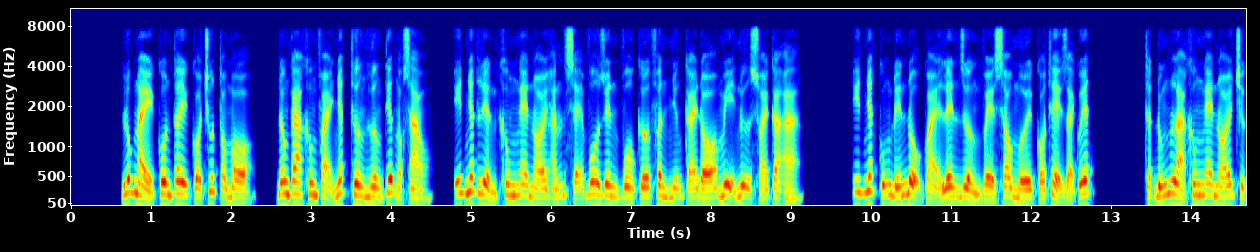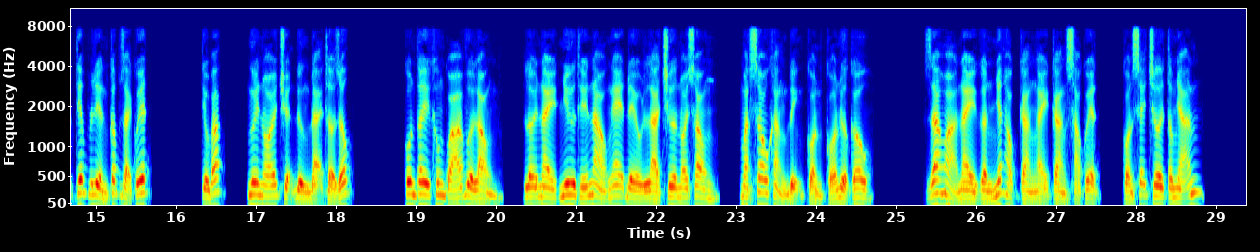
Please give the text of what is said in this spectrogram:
Lúc này côn Tây có chút tò mò, đông ca không phải nhất thương hương tiếc ngọc sao, ít nhất liền không nghe nói hắn sẽ vô duyên vô cớ phân những cái đó mỹ nữ soái ca a. Ít nhất cũng đến độ quải lên giường về sau mới có thể giải quyết. Thật đúng là không nghe nói trực tiếp liền cấp giải quyết. Tiểu Bắc, ngươi nói chuyện đường đại thở dốc. Côn Tây không quá vừa lòng, lời này như thế nào nghe đều là chưa nói xong, mặt sau khẳng định còn có nửa câu. Gia hỏa này gần nhất học càng ngày càng xảo quyệt, còn sẽ chơi tâm nhãn.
